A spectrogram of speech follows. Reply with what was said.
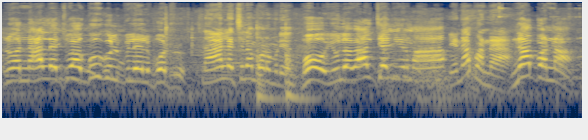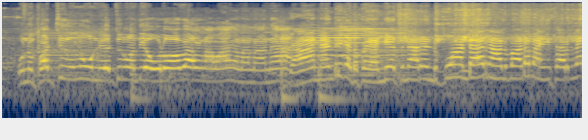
இன்னொரு நாலு லட்சம் ரூபாய் கூகுள் பில்லையில போட்டுரு? நாலு லட்சம்லாம் போட முடியாது. ஓ இவ்வளவு வேலை செஞ்சுக்கிறமா என்ன பண்ண? என்ன பண்ணா? உன்னை படிச்சதுன்னு உன்னை எடுத்துன்னு வந்து எவ்வளோ வேலை நான் வாங்கினேன் நானு நான் நன்றி கடப்பா நேத்து நான் ரெண்டு போண்டாரு நாலு வாடகை வாங்கி தரல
